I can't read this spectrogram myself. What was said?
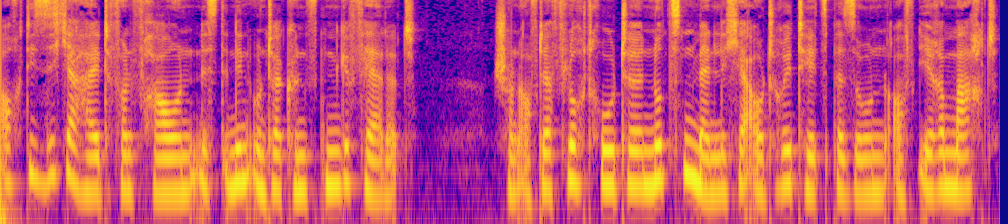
auch die Sicherheit von Frauen ist in den Unterkünften gefährdet. Schon auf der Fluchtroute nutzen männliche Autoritätspersonen oft ihre Macht,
